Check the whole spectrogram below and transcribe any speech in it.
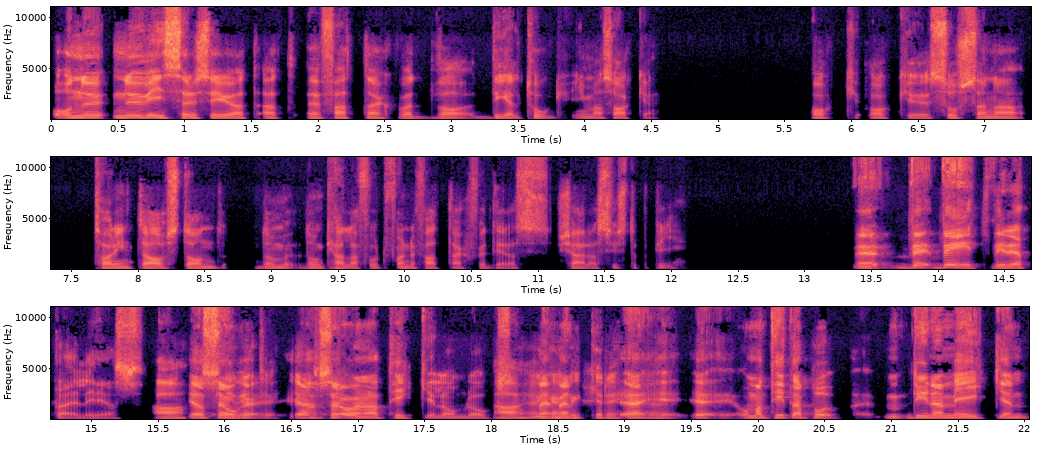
Och, nu, nu visar det sig ju att, att eh, Fatah var, var, deltog i massakern. Och, och eh, sossarna tar inte avstånd. De, de kallar fortfarande Fatah för deras kära systerparti. Men, ve- vet vi detta, Elias? Ja, Jag såg, vi. jag såg en artikel om det också. Ja, jag men, men, eh, eh, om man tittar på dynamiken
